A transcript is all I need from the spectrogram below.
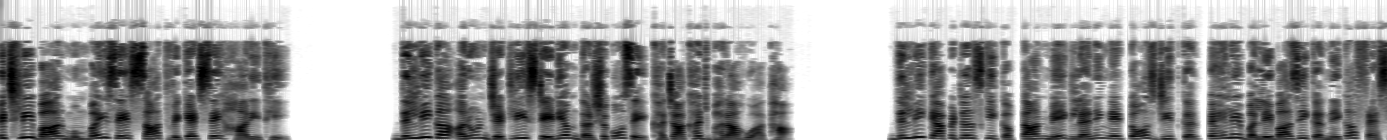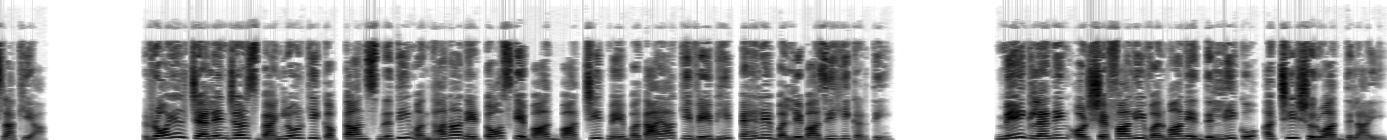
पिछली बार मुंबई से सात विकेट से हारी थी। दिल्ली का अरुण जेटली स्टेडियम दर्शकों से खचाखच भरा हुआ था। दिल्ली कैपिटल्स की कप्तान मेग लैनिंग ने टॉस जीतकर पहले बल्लेबाजी करने का फैसला किया। रॉयल चैलेंजर्स बैंगलोर की कप्तान स्मृति मंधाना ने टॉस के बाद बातचीत में बताया कि वे भी पहले बल्लेबाजी ही करती। मेग लैनिंग और शेफाली वर्मा ने दिल्ली को अच्छी शुरुआत दिलाई।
